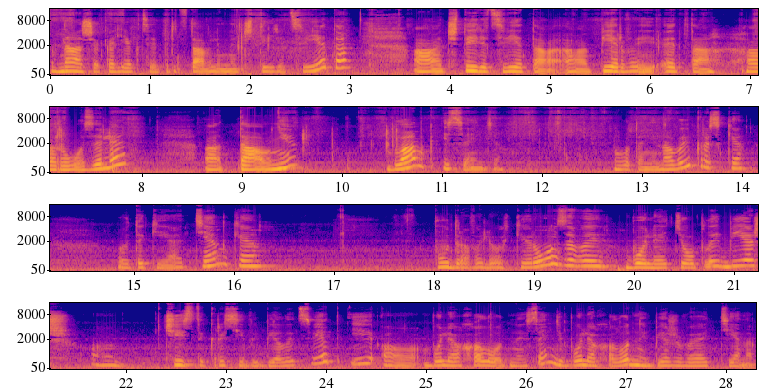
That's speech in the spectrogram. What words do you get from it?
В нашей коллекции представлены 4 цвета. 4 а, цвета. А, первый это розеле, а, тауни, бланк и сэнди. Вот они на выкраске. Вот такие оттенки. Пудровый легкий розовый, более теплый беж, чистый красивый белый цвет и более холодный сэнди, более холодный бежевый оттенок.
